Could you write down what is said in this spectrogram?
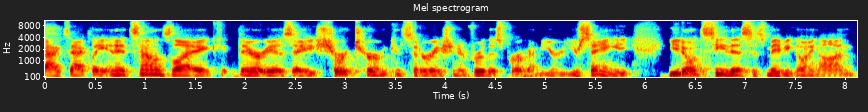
Exactly. And it sounds like there is a short term consideration for this program. You're, you're saying you don't see this as maybe going on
